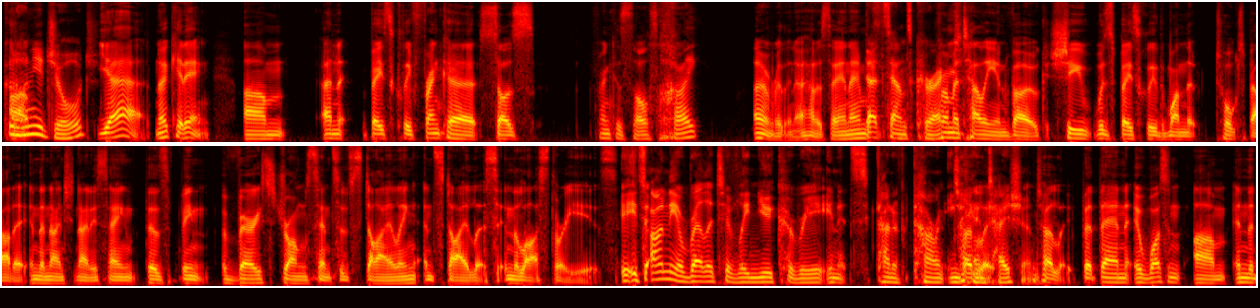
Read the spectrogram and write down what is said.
Good on you, George. Yeah, no kidding. Um, and basically Franca Sos, Franca Soschai, I don't really know how to say her name. That sounds correct. From Italian Vogue. She was basically the one that talked about it in the 1990s, saying there's been a very strong sense of styling and stylists in the last three years. It's only a relatively new career in its kind of current incantation. Totally. But then it wasn't um, in the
